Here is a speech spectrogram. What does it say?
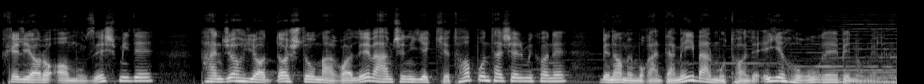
خیلی ها رو آموزش میده پنجاه یادداشت و مقاله و همچنین یک کتاب منتشر می‌کنه به نام مقدمه ای بر مطالعه حقوق بینالملل.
